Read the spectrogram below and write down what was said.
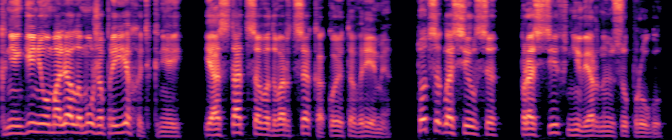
княгиня умоляла мужа приехать к ней и остаться во дворце какое-то время. Тот согласился, простив неверную супругу.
